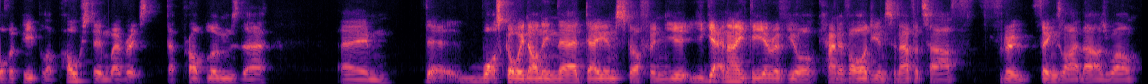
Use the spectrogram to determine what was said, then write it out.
other people are posting, whether it's their problems, their um, the, what's going on in their day and stuff, and you you get an idea of your kind of audience and avatar through things like that as well.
